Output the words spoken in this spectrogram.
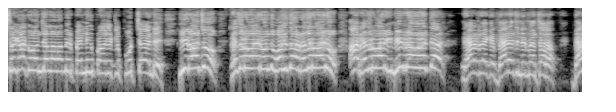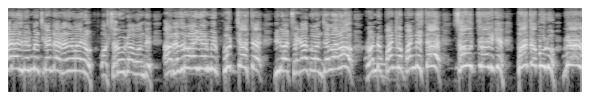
శ్రీకాకుళం జిల్లాలో మీరు పెండింగ్ ప్రాజెక్టులు పూర్తి చేయండి. ఈ రోజు రిజర్వాయర్ ఉంది వహిదార్ రిజర్వాయర్. ఆ రిజర్వాయర్కి నీరు రావాలంటే నేరడ దగ్గర బ్యారేజ్ నిర్మించాల? బ్యారేజ్ నిర్మించకంటే రిజర్వాయర్ ఒక చెరువుగా ఉంది. ఆ రిజర్వాయర్ గాని మీరు పూర్తి చేస్తే ఈ రోజు శ్రీకాకుళం జిల్లాలో రెండు పంటలు పండిస్తే సంవత్సరానికి పదమూడు వేల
